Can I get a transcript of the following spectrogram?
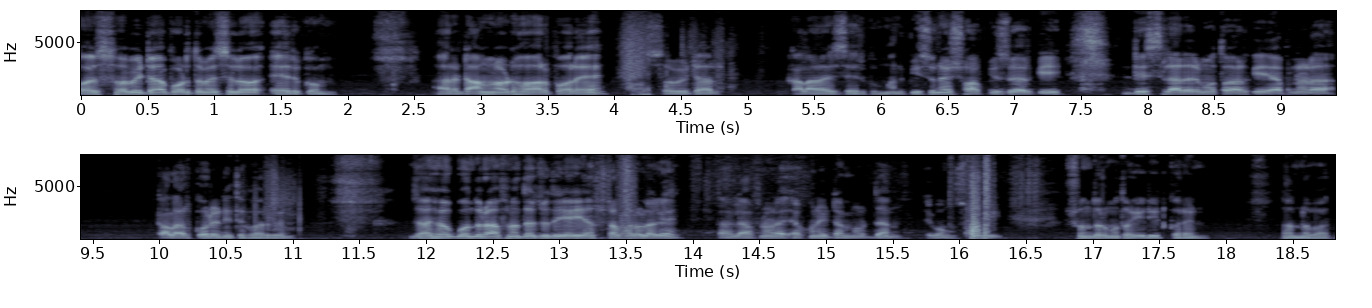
ওই ছবিটা প্রথমে ছিল এরকম। আর ডাউনলোড হওয়ার পরে ছবিটার কালার হয়েছে এরকম। মানে পিছনে সব কিছু আর কি ডিসলারের মতো আর কি আপনারা কালার করে নিতে পারবেন। যাই হোক বন্ধুরা, আপনাদের যদি এই অ্যাপসটা ভালো লাগে, তাহলে আপনারা এখনই ডাউনলোড দেন এবং ছবি সুন্দর মতো এডিট করেন। ধন্যবাদ।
